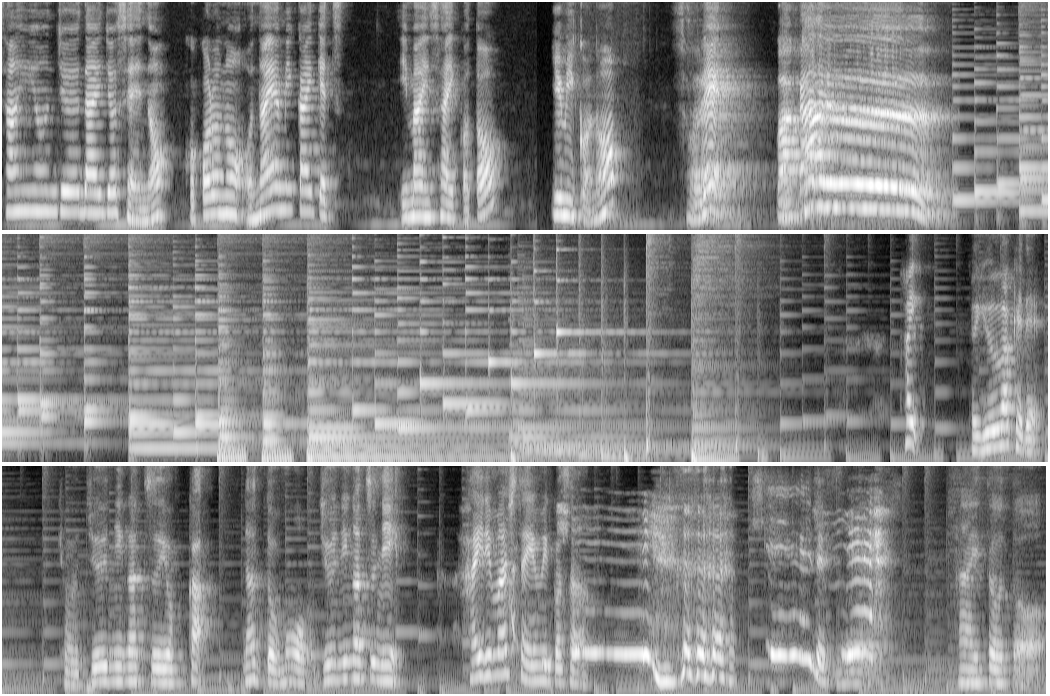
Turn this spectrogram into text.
3、40代女性の心のお悩み解決。今井彩子と、由美子の、それ、わかるはい。というわけで、今日12月4日、なんともう12月に入りました、由美子さん。ですね。はい、とうと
